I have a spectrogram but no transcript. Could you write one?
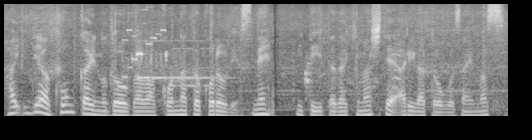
はい。では今回の動画はこんなところですね。見ていただきましてありがとうございます。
